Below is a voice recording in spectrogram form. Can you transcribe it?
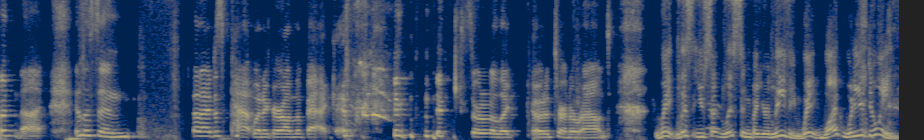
I'm not. Listen, and I just pat Winnegar on the back and sort of like go to turn around. Wait, listen. You said listen, but you're leaving. Wait, what? What are you doing?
